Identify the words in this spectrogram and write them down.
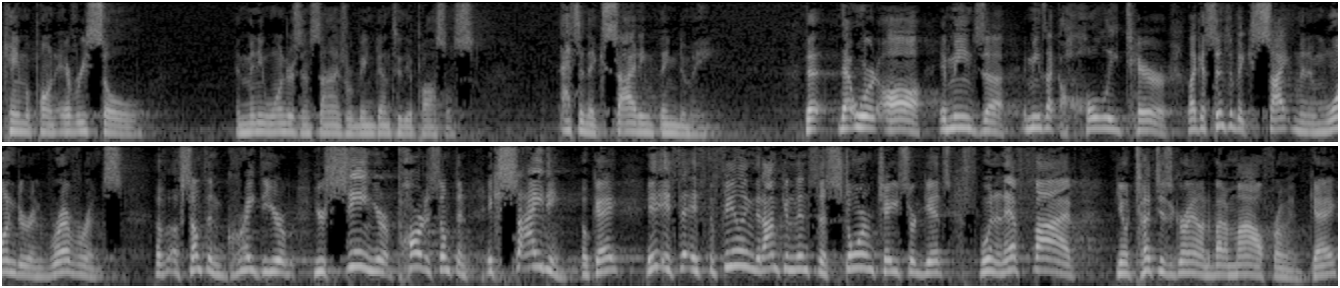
came upon every soul, and many wonders and signs were being done through the apostles. That's an exciting thing to me. That, that word awe, it means, uh, it means like a holy terror, like a sense of excitement and wonder and reverence of, of something great that you're, you're seeing. You're a part of something exciting, okay? It, it's, it's the feeling that I'm convinced a storm chaser gets when an F5 you know, touches ground about a mile from him, okay?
